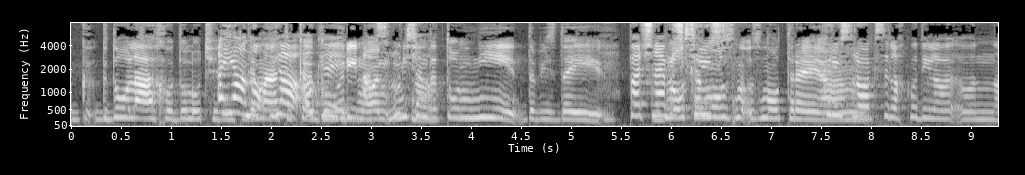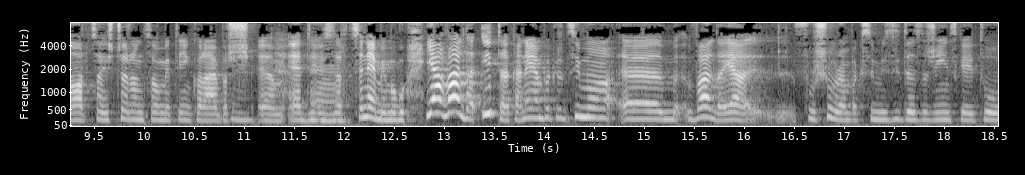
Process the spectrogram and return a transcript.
Kdo lahko določenih ja, no, tematikah ja, okej, govori. No, absolutno. mislim, da to ni, da bi zdaj Pač bilo najbrž samo Chris- zno, znotraj. Chris um, Rock se lahko dela od norca iz črncev, medtem ko najbrž um, Eddie Izzard se ne bi mogel. Ja, valjda, itak, ne, ampak recimo, um, valjda, ja, for sure, ampak se mi zdi, da za ženske je to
